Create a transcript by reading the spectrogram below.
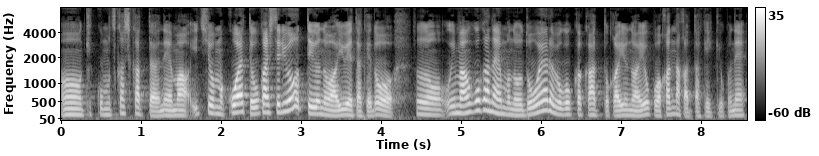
うん、結構難しかったよね。まあ一応まあこうやって動かしてるよっていうのは言えたけど、その今動かないものをどうやれば動くかとかいうのはよくわかんなかった結局ね。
